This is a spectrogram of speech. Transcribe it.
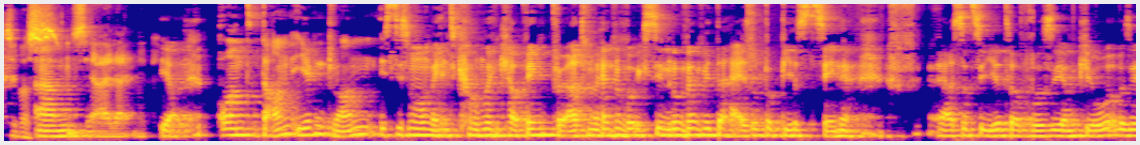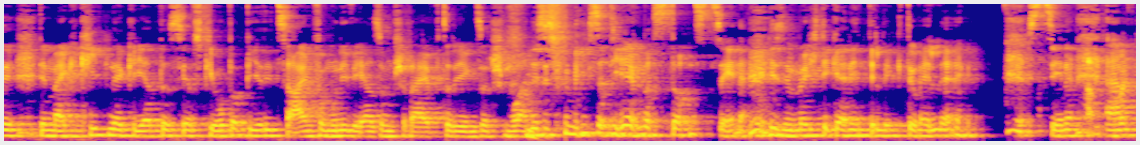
Sie war Ähm, sehr alleinig. Ja, und dann irgendwann ist dieser Moment gekommen, ich glaube in Birdman, wo ich sie nur mehr mit der Heiselpapierszene assoziiert habe, wo sie am Klo, wo sie dem Mike Keaton erklärt, dass sie aufs Klopapier die Zahlen vom Universum schreibt oder irgend so ein Schmarrn. Das ist für mich so die Emma Stone-Szene, diese möchte gerne intellektuelle Szene. Ähm,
